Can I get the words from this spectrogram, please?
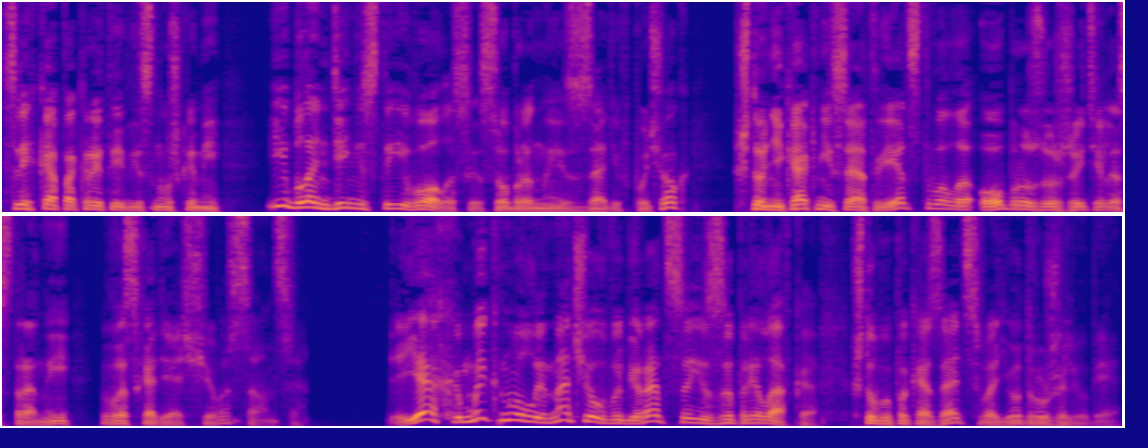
слегка покрытый веснушками, и блондинистые волосы, собранные сзади в пучок, что никак не соответствовало образу жителя страны восходящего солнца. Я хмыкнул и начал выбираться из-за прилавка, чтобы показать свое дружелюбие.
